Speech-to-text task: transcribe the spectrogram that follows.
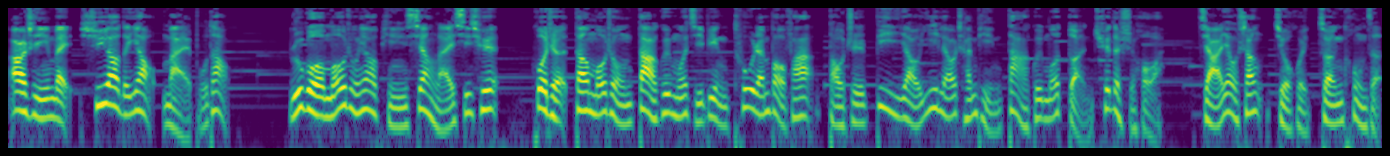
二是因为需要的药买不到，如果某种药品向来稀缺，或者当某种大规模疾病突然爆发，导致必要医疗产品大规模短缺的时候啊，假药商就会钻空子，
